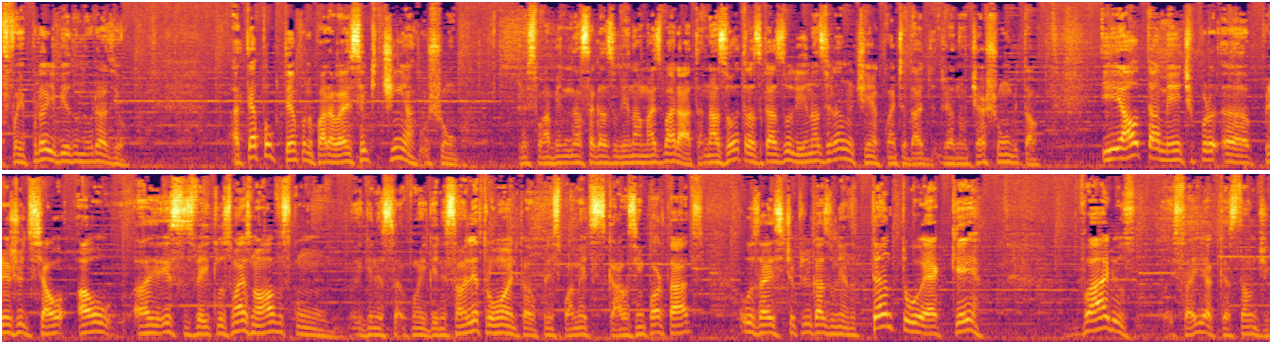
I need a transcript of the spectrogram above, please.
foi proibido no Brasil. Até pouco tempo no Paraguai eu sei que tinha o chumbo, principalmente nessa gasolina mais barata. Nas outras gasolinas já não tinha quantidade, já não tinha chumbo e tal. E altamente ah, prejudicial ao, a esses veículos mais novos, com ignição, com ignição eletrônica, principalmente esses carros importados, usar esse tipo de gasolina. Tanto é que vários. Isso aí, a questão de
